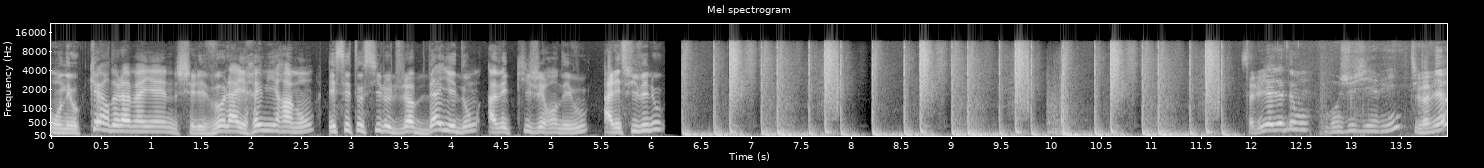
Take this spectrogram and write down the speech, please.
On est au cœur de la Mayenne, chez les volailles Rémi Ramon, et c'est aussi le job d'Aïedon avec qui j'ai rendez-vous. Allez, suivez-nous Salut Ayadon Bonjour Géry, Tu vas bien?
